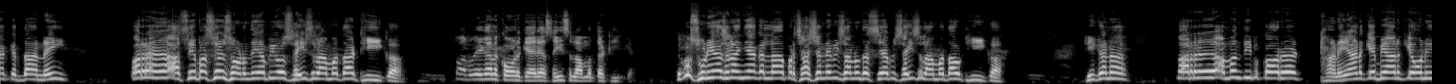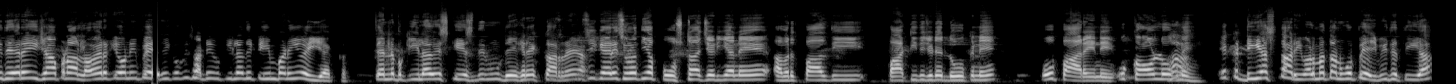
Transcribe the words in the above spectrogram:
ਆ ਕਿੱਦਾਂ ਨਹੀਂ। ਪਰ ਆਸੇ-ਪਾਸੇ ਸੁਣਦੇ ਆ ਵੀ ਉਹ ਸਹੀ ਸਲਾਮਤ ਆ ਠੀਕ ਆ। ਤੁਹਾਨੂੰ ਇਹ ਗੱਲ ਕੌਣ ਕਹਿ ਰਿਹਾ ਸਹੀ ਸਲਾਮਤ ਤਾਂ ਠੀਕ ਹੈ? ਦੇਖੋ ਸੁਣੀਆਂ ਸੁਣਾਈਆਂ ਗੱਲਾਂ ਪ੍ਰਸ਼ਾਸਨ ਨੇ ਵੀ ਸਾਨੂੰ ਦੱਸਿਆ ਵੀ ਸਹੀ ਸਲਾਮਤ ਆ ਉਹ ਠੀਕ ਆ। ਠੀਕ ਆ ਨਾ? ਪਰ ਅਮਨਦੀਪ ਕੌਰ ਥਾਣੇ ਆਣ ਕੇ ਬਿਆਨ ਕਿਉਂ ਨਹੀਂ ਦੇ ਰਹੀ ਜਾਂ ਆਪਣਾ ਲਾਇਰ ਕਿਉਂ ਨਹੀਂ ਭੇਜ ਰਹੀ? ਕਿਉਂਕਿ ਸਾਡੀ ਵਕੀਲਾਂ ਦੀ ਟੀਮ ਬਣੀ ਹੋਈ ਹੈ ਇੱਕ। ਤਿੰਨ ਵਕੀਲ ਆ ਇਸ ਕੇਸ ਦੀ ਨੂੰ ਦੇਖ ਰੇਖ ਕਰ ਰਹੇ ਆ। ਤੁਸੀਂ ਕਹਿ ਰਹੇ ਸੀ ਉਹਨਾਂ ਦੀਆਂ ਪੋਸਟਾਂ ਜਿਹੜੀਆਂ ਨੇ ਅੰਮ੍ਰਿਤਪਾਲ ਦੀ ਪਾਰਟੀ ਦੇ ਜਿਹੜੇ ਲੋਕ ਨੇ, ਉਹ ਪਾ ਰਹੇ ਨੇ, ਉਹ ਕੌਣ ਲੋਕ ਨੇ? ਇੱਕ ਡੀਐਸ ਧਾਰੀਵਾਲ ਮੈਂ ਤੁਹਾਨੂੰ ਉਹ ਭੇਜ ਵੀ ਦਿੱਤੀ ਆ।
